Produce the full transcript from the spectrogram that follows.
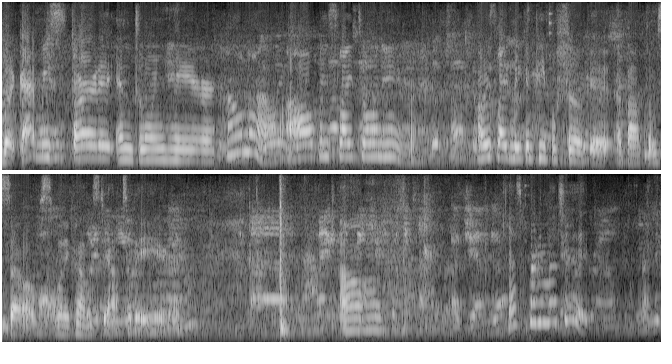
what got me started in doing hair? I don't know. I always like doing hair. I always like making people feel good about themselves when it comes down to their hair. Um, that's pretty much it. Right?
